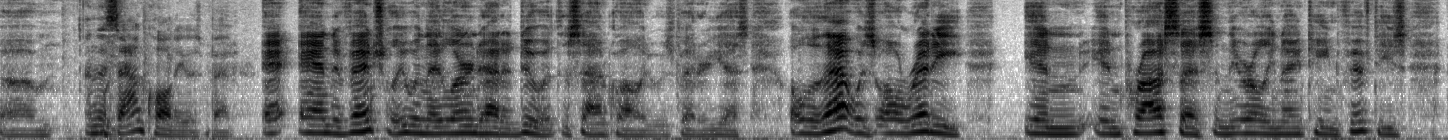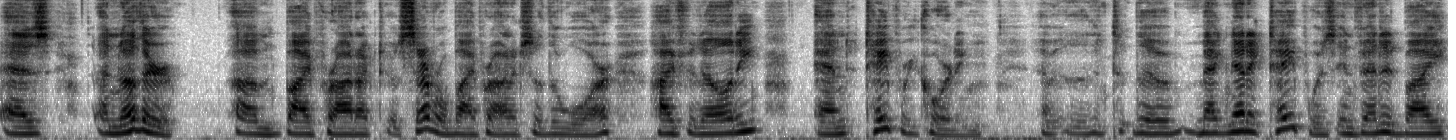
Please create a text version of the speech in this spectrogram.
Um, and the sound quality was better. And eventually, when they learned how to do it, the sound quality was better, yes. Although that was already in, in process in the early 1950s as another um, byproduct, several byproducts of the war, high fidelity and tape recording. Uh, the, the magnetic tape was invented by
